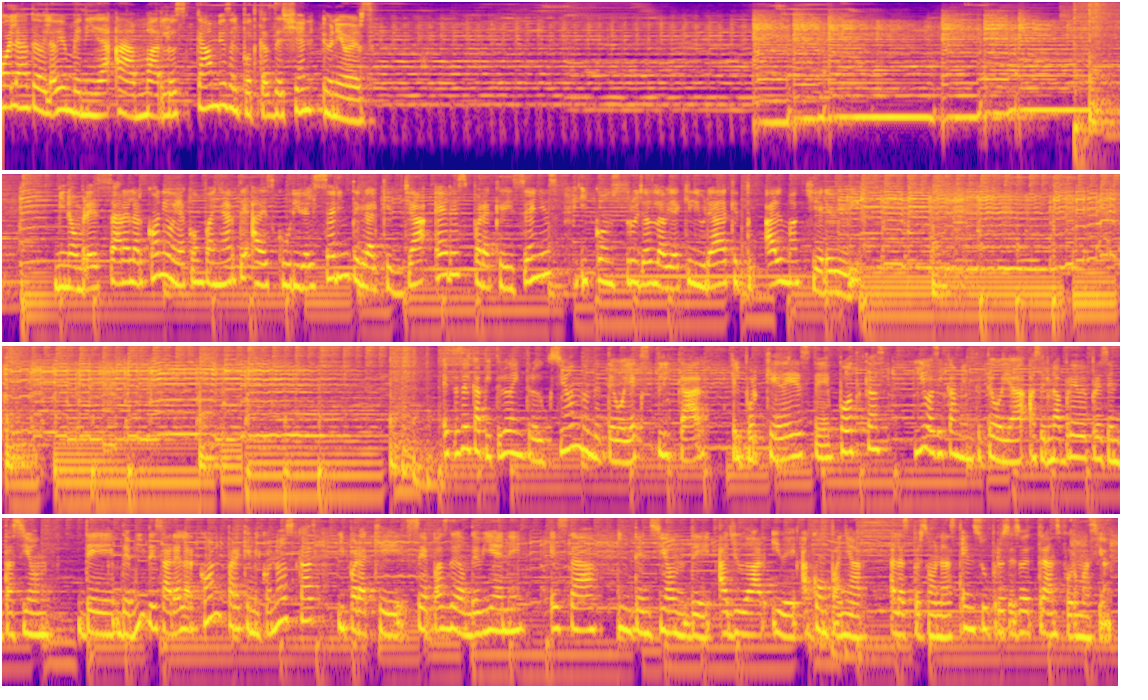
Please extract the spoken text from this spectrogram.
Hola, te doy la bienvenida a Amar los Cambios, el podcast de Shen Universe. Mi nombre es Sara Larcón y voy a acompañarte a descubrir el ser integral que ya eres para que diseñes y construyas la vida equilibrada que tu alma quiere vivir. Este es el capítulo de introducción donde te voy a explicar el porqué de este podcast y básicamente te voy a hacer una breve presentación de, de mí, de Sara Alarcón, para que me conozcas y para que sepas de dónde viene esta intención de ayudar y de acompañar a las personas en su proceso de transformación.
